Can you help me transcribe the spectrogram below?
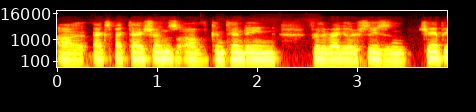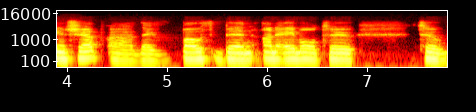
uh, expectations of contending for the regular season championship. Uh, they've both been unable to to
